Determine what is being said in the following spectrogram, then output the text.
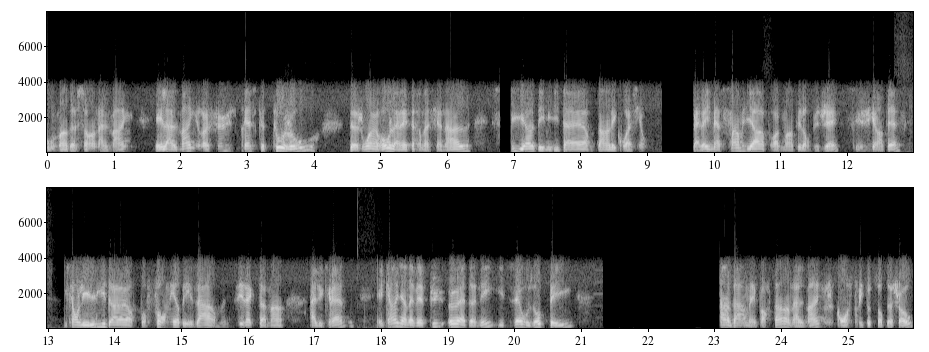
mouvement de ça en Allemagne, et l'Allemagne refuse presque toujours de jouer un rôle à l'international s'il y a des militaires dans l'équation. Ben là, ils mettent 100 milliards pour augmenter leur budget. C'est gigantesque. Ils sont les leaders pour fournir des armes directement à l'Ukraine. Et quand il n'y en avait plus, eux, à donner, ils disaient aux autres pays, tant d'armes importants en Allemagne, je construis toutes sortes de choses.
